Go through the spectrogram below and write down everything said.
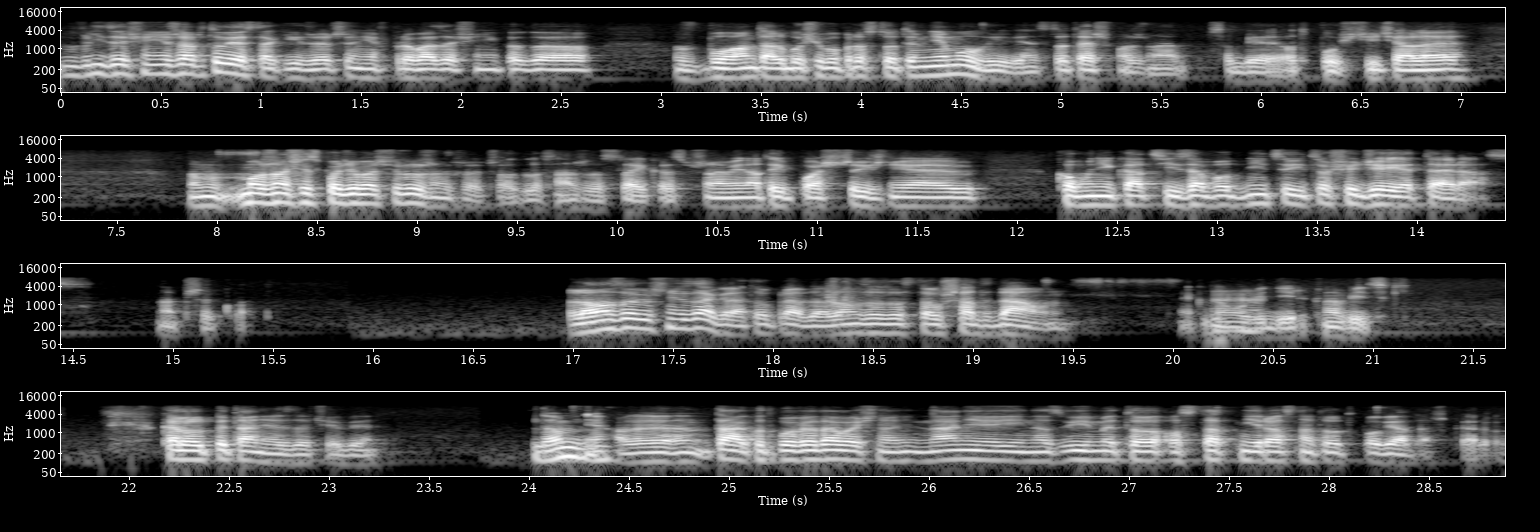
w lidze się nie żartuje z takich rzeczy, nie wprowadza się nikogo w błąd albo się po prostu o tym nie mówi, więc to też można sobie odpuścić, ale no, można się spodziewać różnych rzeczy od Los Angeles Lakers, przynajmniej na tej płaszczyźnie komunikacji zawodnicy i co się dzieje teraz na przykład. Lonzo już nie zagra, to prawda. Lonzo został shut down jak to mhm. mówi Dirk Nowicki. Karol, pytanie jest do ciebie. Do mnie? Ale tak, odpowiadałeś na, na nie i nazwijmy to ostatni raz na to odpowiadasz, Karol.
